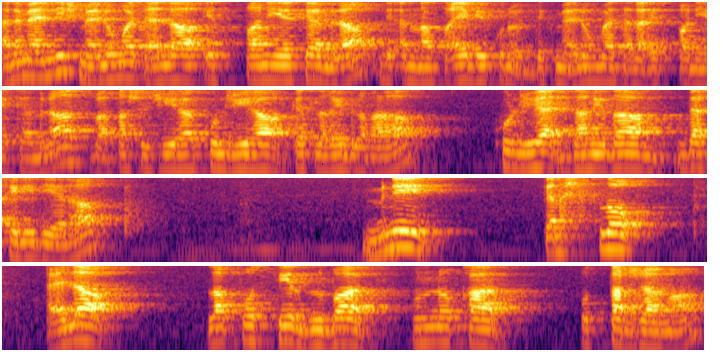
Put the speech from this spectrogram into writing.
أنا ما عنديش معلومات على إسبانيا كاملة لأن صعيب يكون عندك معلومات على إسبانيا كاملة. 17 جهة كل جهة كتلغي بلغاها. كل جهة عندها نظام داخلي ديالها. مني كنحصلوا على l'apostille ديال الباك والنقاط والترجمة؟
